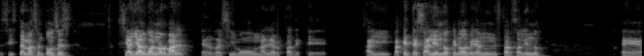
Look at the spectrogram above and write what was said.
sistemas. Entonces, si hay algo anormal, recibo una alerta de que hay paquetes saliendo que no deberían estar saliendo. Eh,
